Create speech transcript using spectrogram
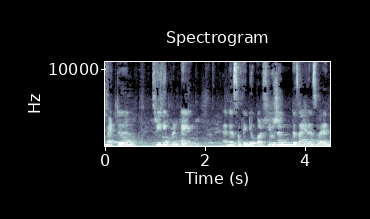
metal, 3D printing, and there's something new called fusion design as well.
